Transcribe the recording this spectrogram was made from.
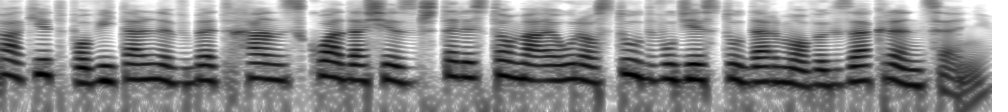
Pakiet powitalny w Bethan składa się z 400 euro 120 darmowych zakręceń.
